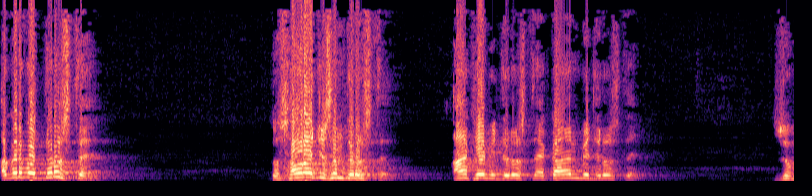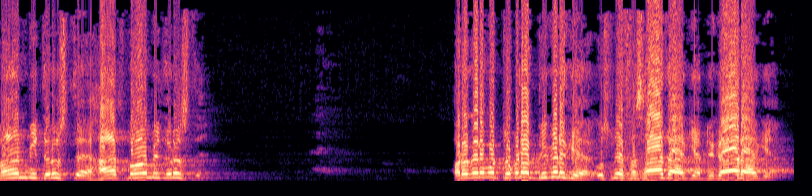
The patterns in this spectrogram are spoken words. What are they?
اگر وہ درست ہے تو سارا جسم درست ہے۔ آنکھیں بھی درست ہیں، کان بھی درست ہیں۔ زبان بھی درست ہے، ہاتھ پاؤں بھی درست ہے اور اگر وہ ٹکڑا بگڑ گیا، اس میں فساد آ گیا، بگاڑ آ گیا،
